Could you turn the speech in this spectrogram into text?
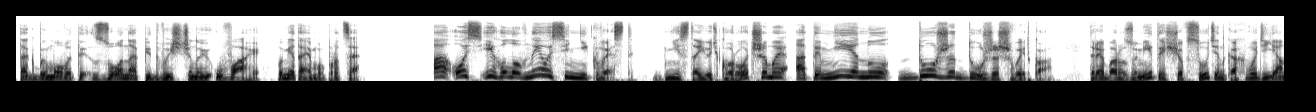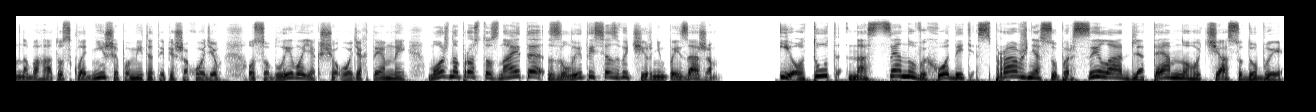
так би мовити, зона підвищеної уваги. Пам'ятаємо про це. А ось і головний осінній квест. Дні стають коротшими, а темніє ну дуже-дуже швидко. Треба розуміти, що в сутінках водіям набагато складніше помітити пішоходів, особливо якщо одяг темний, можна просто, знаєте, злитися з вечірнім пейзажем. І отут на сцену виходить справжня суперсила для темного часу доби.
